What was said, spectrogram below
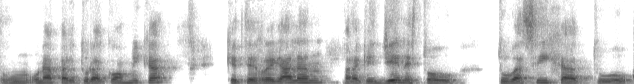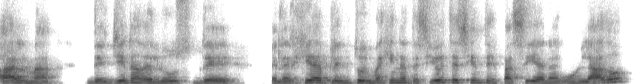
una apertura cósmica que te regalan para que llenes tu, tu vasija, tu alma de llena de luz, de energía de plenitud. Imagínate, si hoy te sientes vacía en algún lado,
